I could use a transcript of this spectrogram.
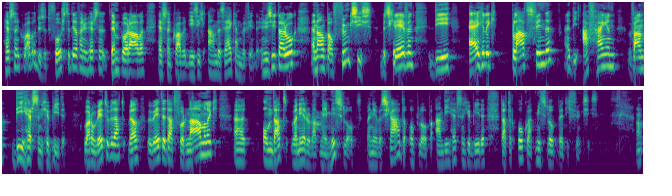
hersenkwabben, dus het voorste deel van uw hersenen, temporale hersenkwabben, die zich aan de zijkant bevinden. En u ziet daar ook een aantal functies beschreven die eigenlijk plaatsvinden, die afhangen van die hersengebieden. Waarom weten we dat? Wel, we weten dat voornamelijk uh, omdat wanneer er wat mee misloopt, wanneer we schade oplopen aan die hersengebieden, dat er ook wat misloopt bij die functies. Er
